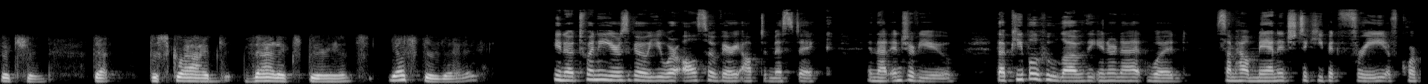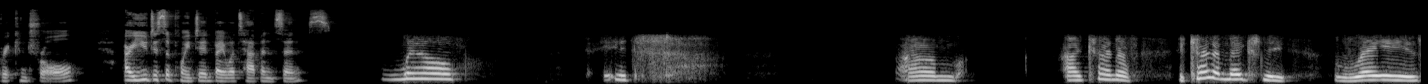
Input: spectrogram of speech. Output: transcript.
fiction that described that experience yesterday. You know, 20 years ago, you were also very optimistic in that interview that people who love the internet would somehow manage to keep it free of corporate control. Are you disappointed by what's happened since? Well, it's um I kind of it kind of makes me raise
